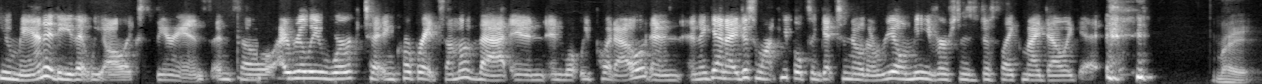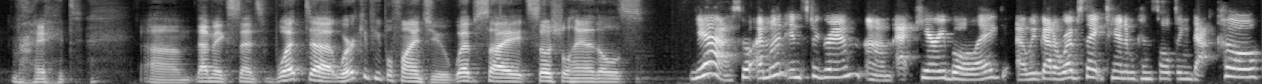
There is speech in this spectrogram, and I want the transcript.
humanity that we all experience. And so I really work to incorporate some of that in in what we put out. And and again, I just want people to get to know the real me versus just like my delegate. right, right. Um, that makes sense. What uh, where can people find you? Website, social handles? Yeah, so I'm on Instagram um, at Carrie Boleg. Uh, we've got our website, tandemconsulting.co.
